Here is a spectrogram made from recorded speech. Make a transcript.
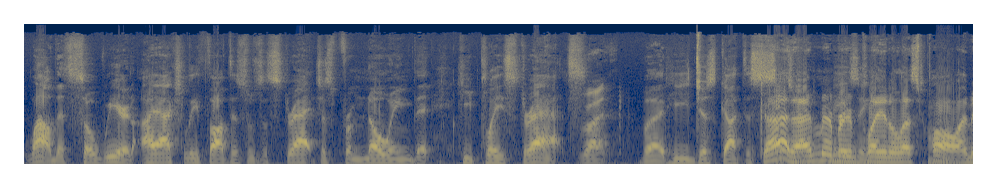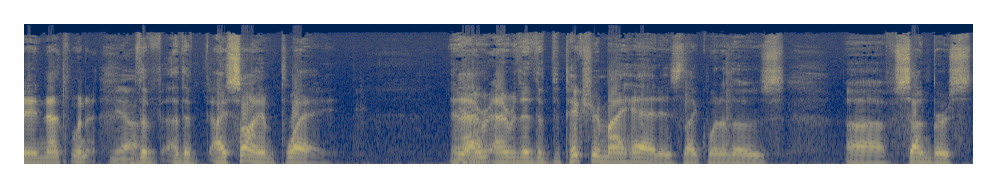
wow, that's so weird. I actually thought this was a Strat just from knowing that he plays Strats, Right. but he just got this. God, such I remember him playing a Les tone. Paul. I mean, that's when Yeah. the uh, the I saw him play, and Yeah. I, I the, the the picture in my head is like one of those uh, sunburst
